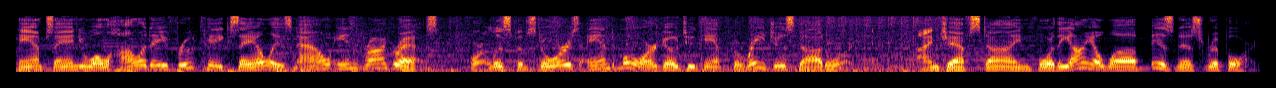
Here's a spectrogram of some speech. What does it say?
Camp's annual holiday fruitcake sale is now in progress. For a list of stores and more, go to campcourageous.org. I'm Jeff Stein for the Iowa Business Report.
